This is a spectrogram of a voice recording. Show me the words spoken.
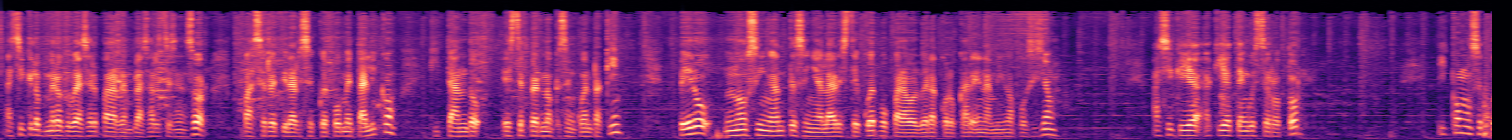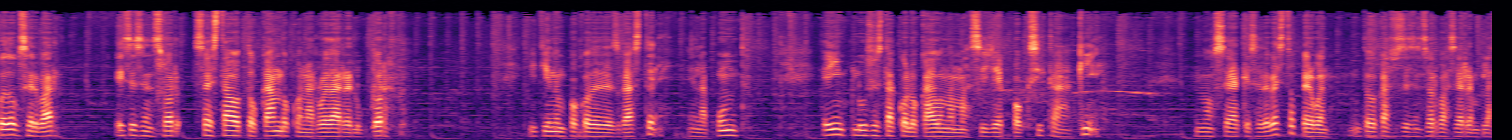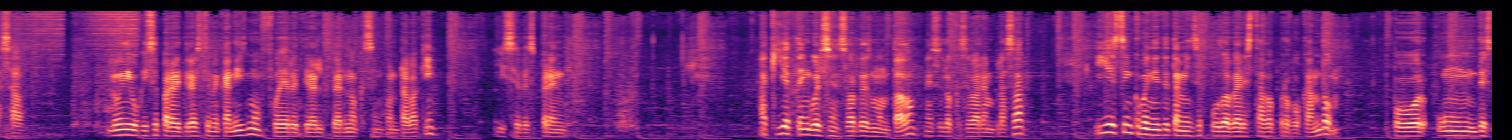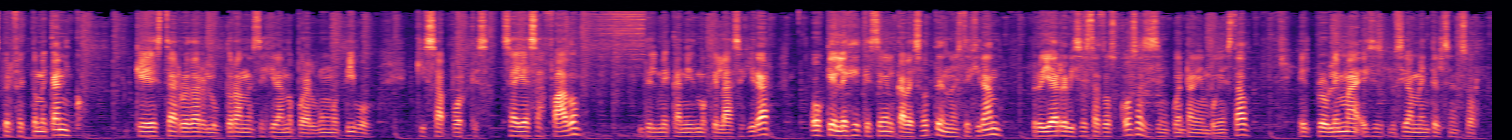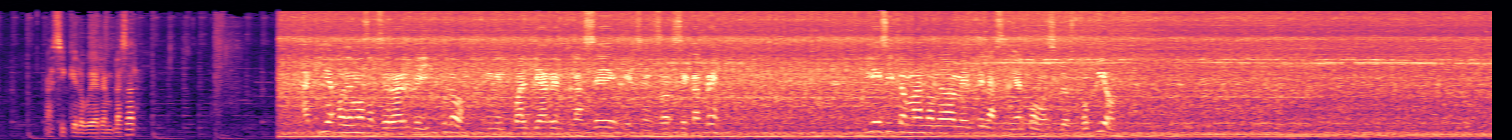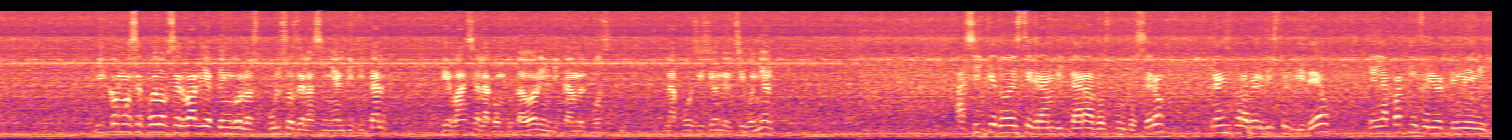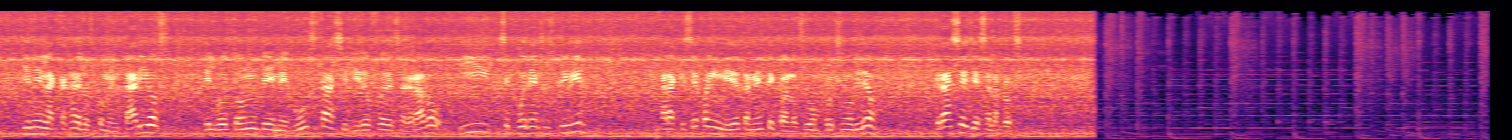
Así que lo primero que voy a hacer para reemplazar este sensor va a ser retirar ese cuerpo metálico, quitando este perno que se encuentra aquí, pero no sin antes señalar este cuerpo para volver a colocar en la misma posición. Así que ya, aquí ya tengo este rotor. Y como se puede observar, este sensor se ha estado tocando con la rueda reductora y tiene un poco de desgaste en la punta. E incluso está colocada una masilla epóxica aquí. No sé a qué se debe esto pero bueno en todo caso este sensor va a ser reemplazado. Lo único que hice para retirar este mecanismo fue retirar el perno que se encontraba aquí. Y se desprende aquí ya tengo el sensor desmontado eso es lo que se va a reemplazar y este inconveniente también se pudo haber estado provocando por un desperfecto mecánico que esta rueda reductora no esté girando por algún motivo, quizá porque se haya zafado del mecanismo que la hace girar, o que el eje que está en el cabezote no esté girando, pero ya revisé estas dos cosas y se encuentran en buen estado. El problema es exclusivamente el sensor, así que lo voy a reemplazar. Aquí ya podemos observar el vehículo en el cual ya reemplacé el sensor CKP. Y estoy tomando nuevamente la señal como osciloscopio. y como se puede observar ya tengo los pulsos de la señal digital que va hacia la computadora indicando la posición del cigüeñal. Así quedó este Gran Vitara 2.0. Gracias por haber visto el video. En la parte inferior tienen, tienen la caja de los comentarios, el botón de me gusta si el video fue de sagrado y se pueden suscribir para que sepan inmediatamente cuando suba un próximo video. Gracias y hasta la próxima.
